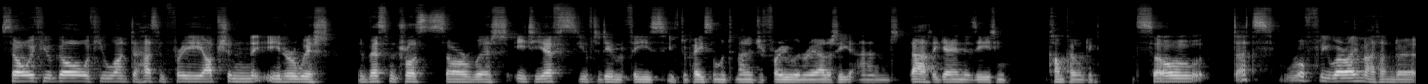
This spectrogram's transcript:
So if you go, if you want a hassle free option, either with investment trusts or with ETFs, you have to deal with fees. You have to pay someone to manage it for you in reality. And that again is eating compounding. So that's roughly where I'm at on the,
